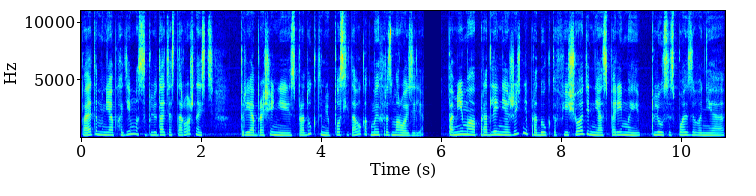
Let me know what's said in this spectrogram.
Поэтому необходимо соблюдать осторожность при обращении с продуктами после того, как мы их разморозили. Помимо продления жизни продуктов, еще один неоспоримый плюс использования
